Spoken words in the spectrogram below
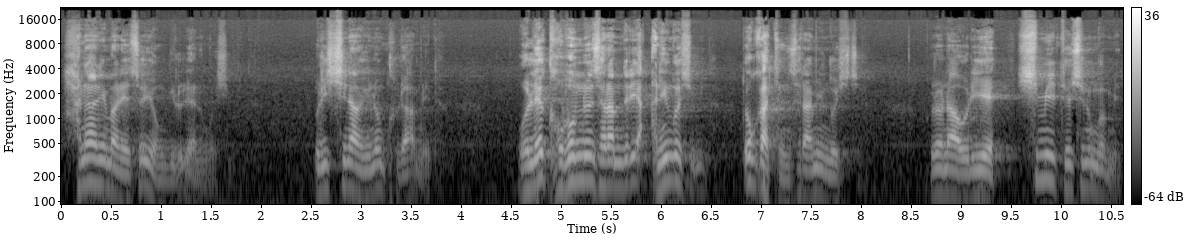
하나님 안에서 용기를 내는 것입니다. 우리 신앙인은 그러합니다. 원래 겁없는 사람들이 아닌 것입니다. 똑같은 사람인 것이죠. 그러나 우리의 힘이 되시는 겁니다.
